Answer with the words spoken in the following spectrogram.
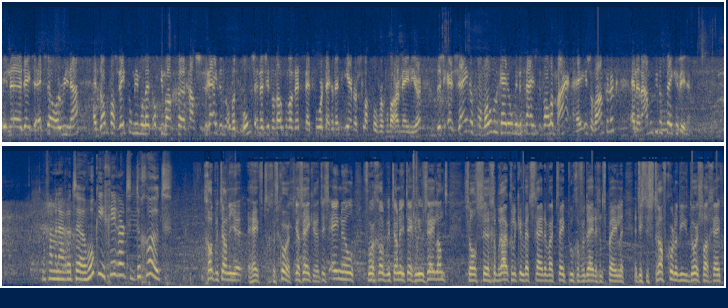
in eh, deze Excel Arena. En dan pas weet Tommy Molet of hij mag eh, gaan strijden om het brons. En er zit dan ook nog een wedstrijd voor tegen een eerder slachtoffer van de Armeniër. Dus er zijn nog wel mogelijkheden om in de prijs te vallen. Maar hij is afhankelijk. En daarna moet hij nog twee keer winnen. Dan gaan we naar het eh, hockey. Gerard de Groot. Groot-Brittannië heeft gescoord. Jazeker, het is 1-0 voor Groot-Brittannië tegen Nieuw-Zeeland. Zoals eh, gebruikelijk in wedstrijden waar twee ploegen verdedigend spelen. Het is de strafcorner die de doorslag geeft.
